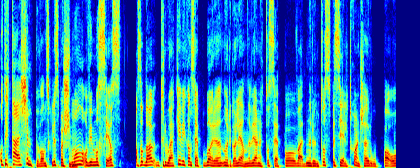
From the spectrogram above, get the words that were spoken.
Og dette er kjempevanskelige spørsmål, og vi må se oss Altså, da tror jeg ikke vi kan se på bare Norge alene, vi er nødt til å se på verden rundt oss, spesielt kanskje Europa og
